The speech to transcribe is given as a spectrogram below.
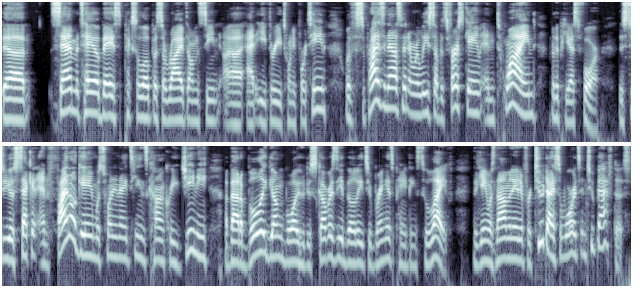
The San Mateo-based Pixelopus arrived on the scene uh, at E3 2014 with a surprise announcement and release of its first game, Entwined, for the PS4. The studio's second and final game was 2019's Concrete Genie, about a bullied young boy who discovers the ability to bring his paintings to life. The game was nominated for two DICE Awards and two BAFTAs.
